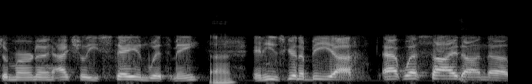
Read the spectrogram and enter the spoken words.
Smyrna. Actually, he's staying with me, Uh-huh. and he's going to be uh, at West Side on uh,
